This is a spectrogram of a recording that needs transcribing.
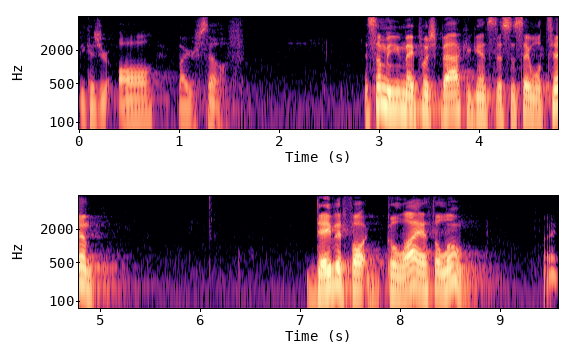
because you're all by yourself. And some of you may push back against this and say, well, Tim, David fought Goliath alone, right?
